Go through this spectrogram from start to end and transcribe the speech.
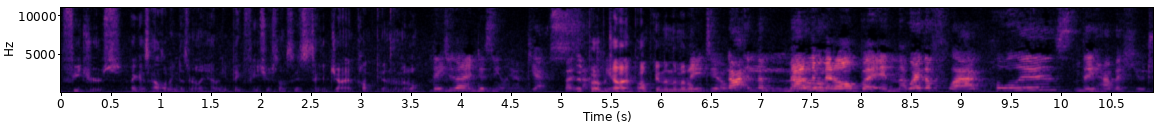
features. I guess Halloween doesn't really have any big features unless they stick a giant pumpkin in the middle. they do that in Disneyland. Yes. but they not put up a here. giant pumpkin in the middle. They do. Not in the middle. Not in the middle, but in the Where the flagpole is, they Mhm. have a huge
